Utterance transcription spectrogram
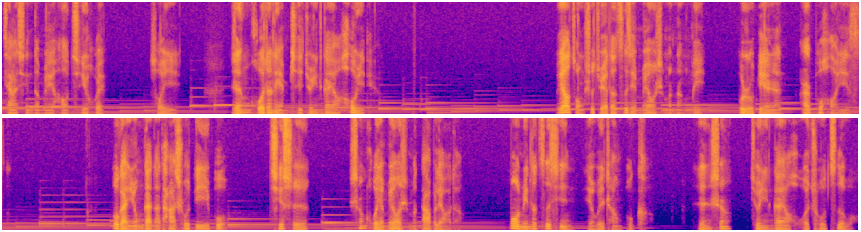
加薪的美好机会。所以，人活着脸皮就应该要厚一点。不要总是觉得自己没有什么能力，不如别人而不好意思，不敢勇敢地踏出第一步。其实，生活也没有什么大不了的，莫名的自信也未尝不可。人生就应该要活出自我，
